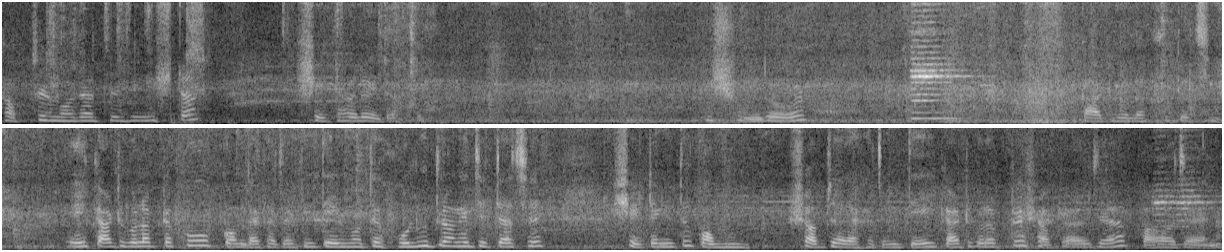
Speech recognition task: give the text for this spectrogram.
সবচেয়ে মজার যে জিনিসটা, সেটা হলো এই কি সুন্দর কাঠগোলাপ ফুটেছে। এই কাঠগোলাপটা খুব কম দেখা যায়, কিন্তু এর মধ্যে হলুদ রঙের যেটা আছে, সেটা কিন্তু কমন সব জায়গায় দেখা যায়। কিন্তু এই কাঠগোলাপটা সব জায়গায় পাওয়া যায় না।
